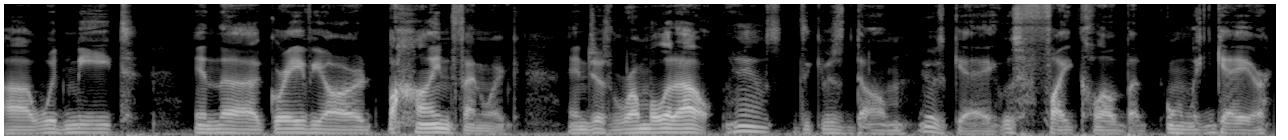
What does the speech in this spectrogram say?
uh, would meet in the graveyard behind Fenwick and just rumble it out. Yeah, it was, it was dumb. It was gay. It was Fight Club, but only gayer.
